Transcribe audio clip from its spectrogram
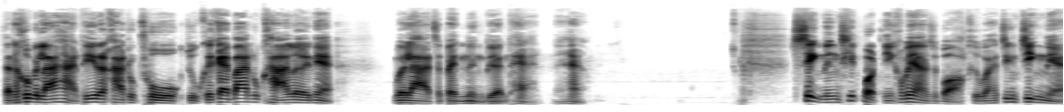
แต่ถ้าคุณเป็นร้านอาหารที่ราคาถูกๆ อยู่ใกล้ๆบ้านลูกค้าเลยเนี่ย เวลาจะเป็น 1 เดือนแทนนะฮะสิ่งหนึ่งที่บทนี้เขาพยายามจะบอกคือว่าจริง ๆ เนี่ย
